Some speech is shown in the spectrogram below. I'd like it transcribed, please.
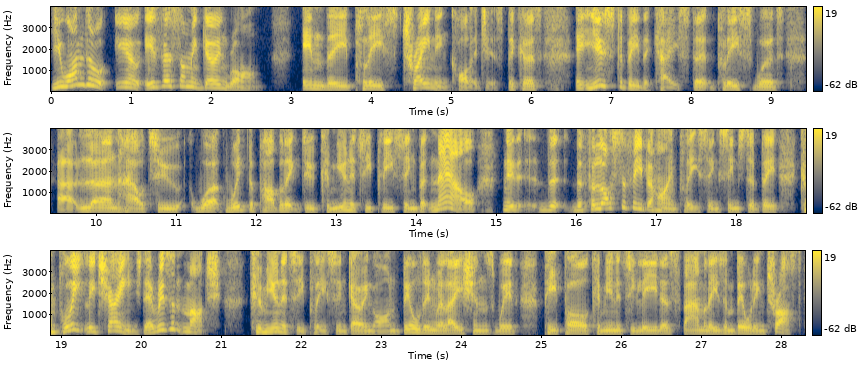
you wonder, you know, is there something going wrong? In the police training colleges because it used to be the case that police would uh, learn how to work with the public, do community policing. But now the, the philosophy behind policing seems to be completely changed. There isn't much community policing going on, building relations with people, community leaders, families, and building trust.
